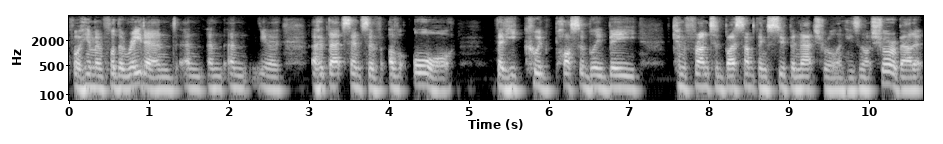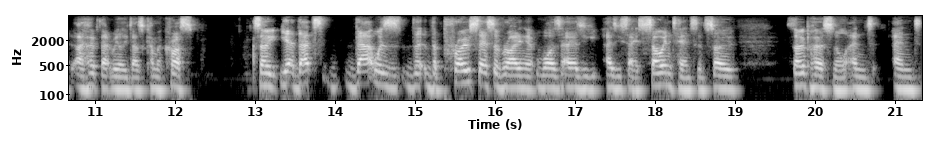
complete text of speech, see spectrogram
for him and for the reader, and and and and you know, I hope that sense of of awe that he could possibly be confronted by something supernatural and he's not sure about it i hope that really does come across so yeah that's that was the the process of writing it was as you as you say so intense and so so personal and and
